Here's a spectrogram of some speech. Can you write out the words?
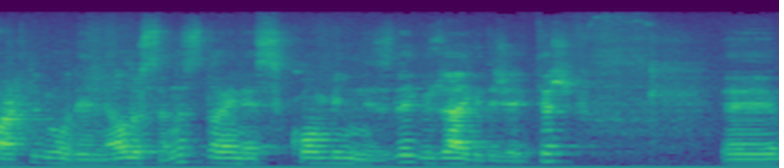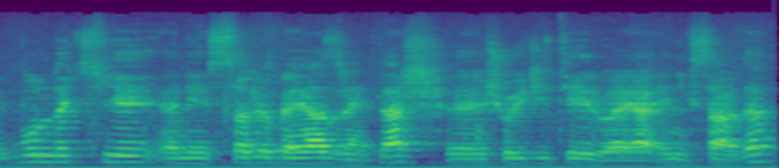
farklı bir modelini alırsanız Dynes kombininizle güzel gidecektir. E, bundaki hani sarı beyaz renkler e, Shoei GTR veya NXR'da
